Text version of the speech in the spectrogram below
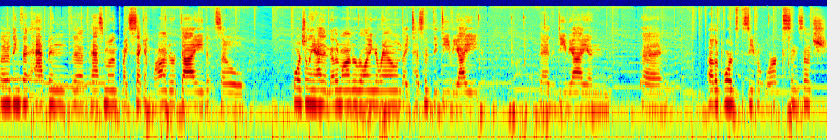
Other things that happened uh, the past month, my second monitor died, so Fortunately, I had another monitor lying around. I tested the DVI, the DVI and uh, other ports to see if it works and such.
